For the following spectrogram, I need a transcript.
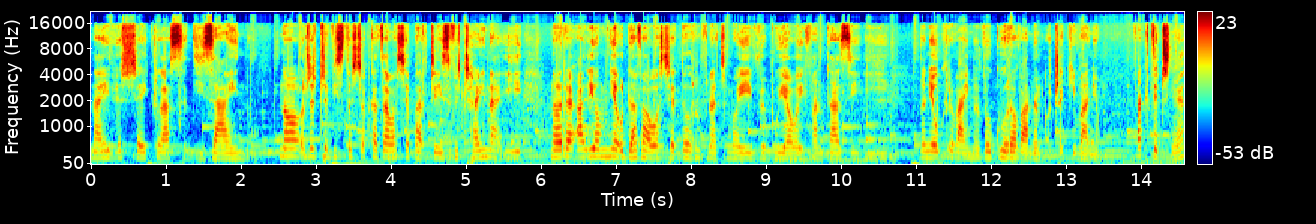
najwyższej klasy designu. No, rzeczywistość okazała się bardziej zwyczajna i no, realiom nie udawało się dorównać mojej wybujałej fantazji i, no nie ukrywajmy, wygórowanym oczekiwaniom. Faktycznie,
